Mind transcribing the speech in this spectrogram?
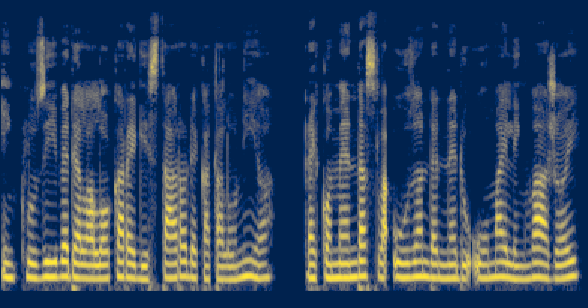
inclusive de la loca registaro de Catalunio, recomendas la uzon de nedu umai lingvajoi,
